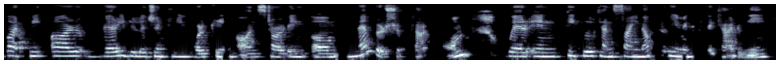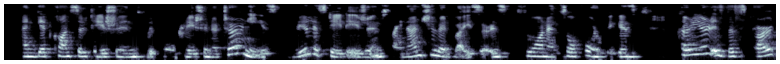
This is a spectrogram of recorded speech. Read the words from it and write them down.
But we are very diligently working on starting a membership platform wherein people can sign up to the Immigrant Academy and get consultations with immigration attorneys, real estate agents, financial advisors, so on and so forth, because career is the start,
